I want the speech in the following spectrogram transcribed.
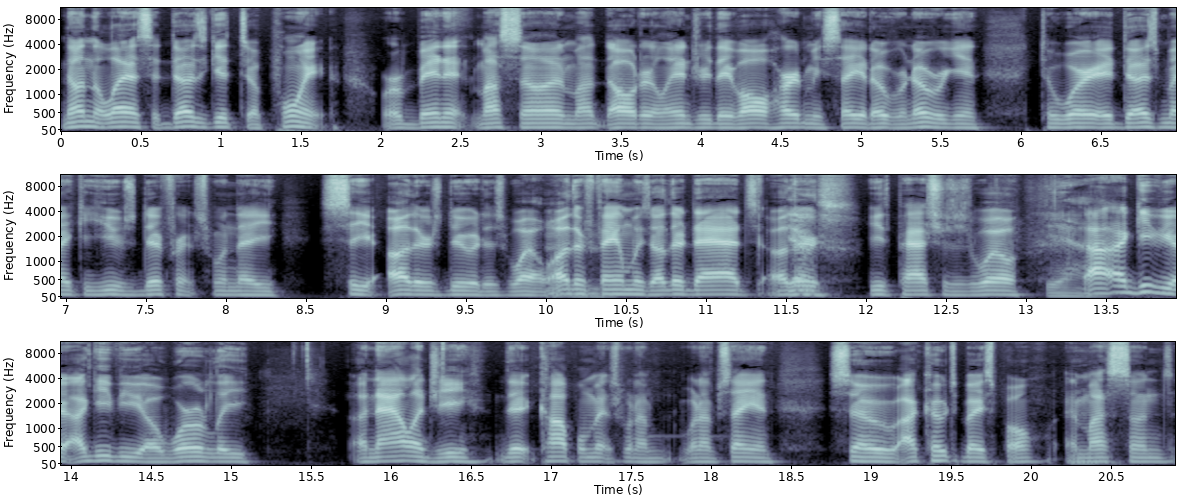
Nonetheless, it does get to a point where Bennett, my son, my daughter Landry, they've all heard me say it over and over again, to where it does make a huge difference when they see others do it as well. Other mm-hmm. families, other dads, other Yes. youth pastors as well. Yeah. I, I give you I give you a worldly analogy that complements what I'm what I'm saying. So I coach baseball, and my son's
